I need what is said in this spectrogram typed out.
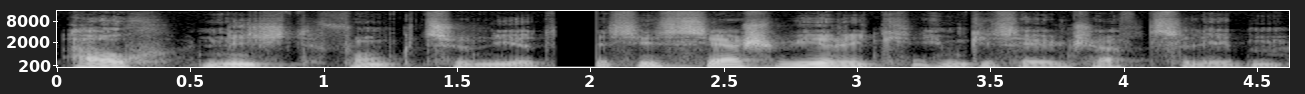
auch nicht funktioniert. Es ist sehr schwierig im Gesellschaftsleben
